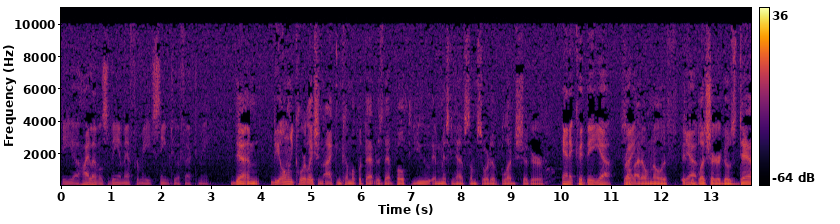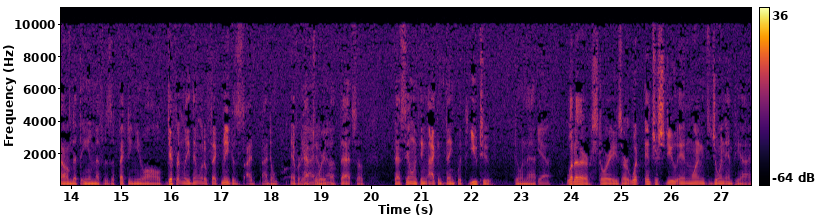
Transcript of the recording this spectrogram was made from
the uh, high levels of EMF for me seem to affect me. Yeah, and the only correlation I can come up with that is that both you and Misty have some sort of blood sugar. And it could be, yeah, So right. I don't know if if Yeah. your blood sugar goes down, that the EMF is affecting you all differently than would affect me because I I don't ever Yeah, have to worry know. about that. So that's the only thing I can think with you two doing that. yeah. What other stories or what interests you in wanting to join MPI?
